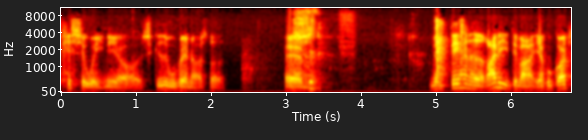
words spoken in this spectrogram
pisse uenige og skide uvenner og sådan noget. Øhm, men det han havde ret i, det var, at jeg kunne godt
